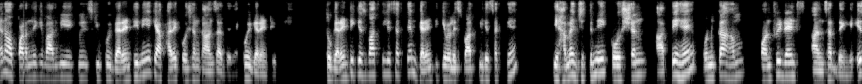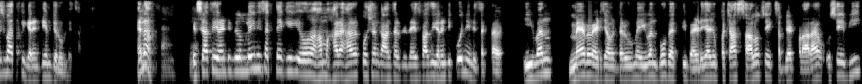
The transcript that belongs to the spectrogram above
है ना? और पढ़ने के बाद भी कोई इसकी कोई गारंटी नहीं है कि आप हर एक क्वेश्चन का आंसर दे दें कोई गारंटी नहीं तो गारंटी किस बात की ले सकते हैं? गारंटी केवल इस बात की ले सकते हैं कि हमें जितने क्वेश्चन आते हैं उनका हम कॉन्फिडेंट आंसर देंगे। इस बात की गारंटी हम ज़रूर ले सकते हैं है ना? इस बात की गारंटी तो हम ले ही नहीं सकते कि हम हर हर क्वेश्चन का आंसर देते हैं इस बात की गारंटी कोई नहीं ले सकता। इवन मैं बैठ जाऊँ इंटरव्यू में इवन वो व्यक्ति बैठ जाए जो पचास सालों से एक सब्जेक्ट पढ़ा रहा है उसे भी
